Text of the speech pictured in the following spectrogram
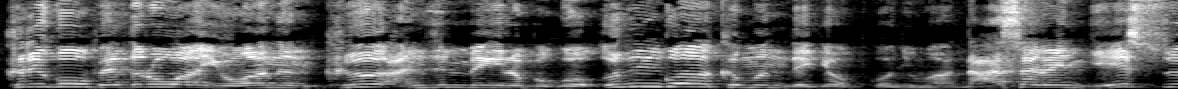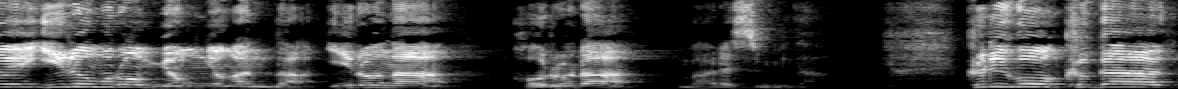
그리고 베드로와 요한은 그 안진뱅이를 보고 은과 금은 내게 없거니와 나사렛 예수의 이름으로 명령한다. 일어나 걸으라 말했습니다. 그리고 그가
